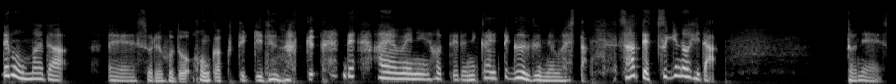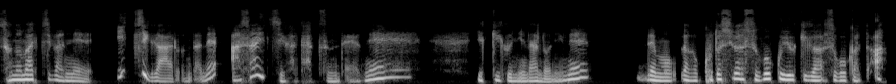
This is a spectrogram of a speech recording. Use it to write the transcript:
でもまだ、えー、それほど本格的でなく、で、早めにホテルに帰ってぐーぐー寝ました。さて、次の日だ。とね、その街はね、位置があるんだね。朝市が立つんだよね。雪国なのにね。でも、だか今年はすごく雪がすごかった。あ、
